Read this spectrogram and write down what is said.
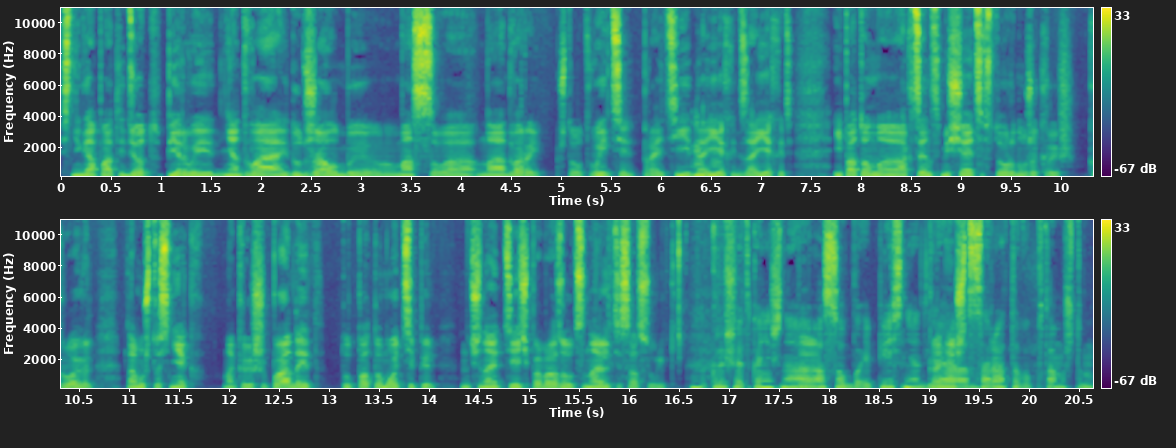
снегопад идет, первые дня два идут жалобы массово на дворы, что вот выйти, пройти, доехать, uh-huh. заехать. И потом э, акцент смещается в сторону уже крыш, кровель, потому что снег на крыше падает, Тут потом оттепель, начинает течь, преобразовываться налити сосульки. Крыша – это, конечно, да. особая песня для конечно. Саратова, потому что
